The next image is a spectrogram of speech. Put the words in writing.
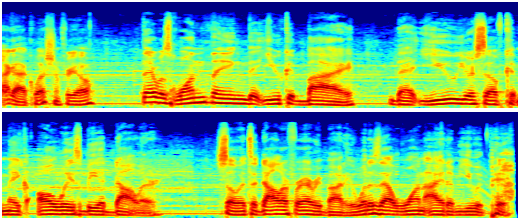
I got a question for y'all. There was one thing that you could buy that you yourself could make always be a dollar. So it's a dollar for everybody. What is that one item you would pick?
